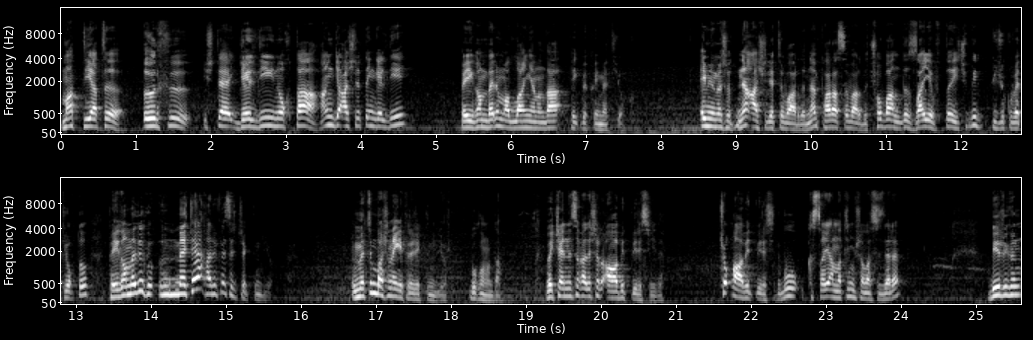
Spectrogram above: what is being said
maddiyatı, örfü, işte geldiği nokta, hangi aşiretten geldiği peygamberin Allah'ın yanında pek bir kıymeti yok. Emin Mesud ne aşireti vardı, ne parası vardı, çobandı, zayıftı, hiçbir gücü kuvveti yoktu. Peygamber diyor ki ümmete halife seçecektim diyor. Ümmetin başına getirecektim diyor bu konuda. Ve kendisi kardeşler abid birisiydi. Çok abid birisiydi. Bu kıssayı anlatayım inşallah sizlere. Bir gün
